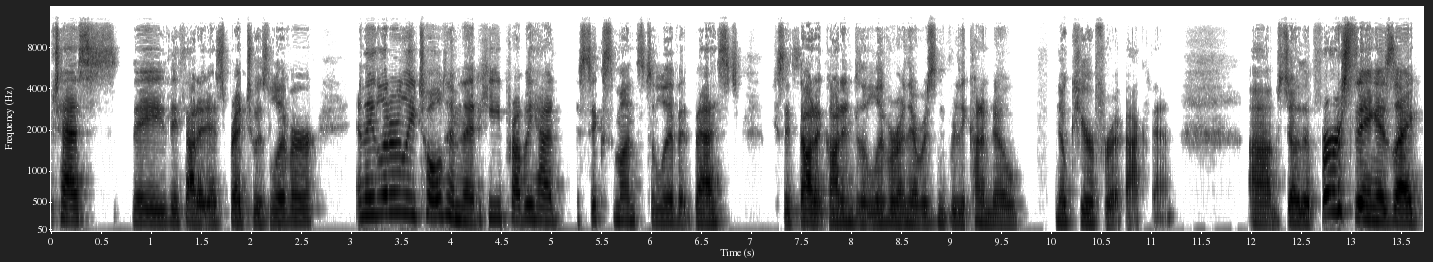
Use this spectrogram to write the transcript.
tests they they thought it had spread to his liver. And they literally told him that he probably had six months to live at best because they thought it got into the liver and there was really kind of no no cure for it back then. Um, so the first thing is like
